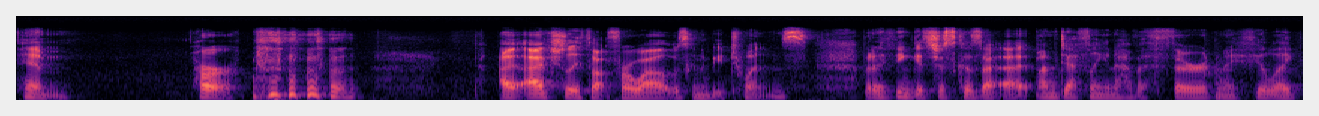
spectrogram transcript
Him, her. I actually thought for a while it was going to be twins, but I think it's just because I'm definitely going to have a third, and I feel like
